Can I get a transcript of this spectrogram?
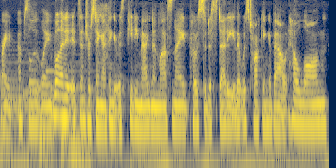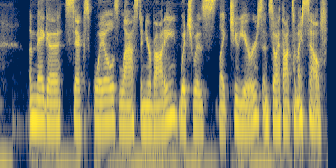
Right, absolutely. Well, and it, it's interesting. I think it was PD Mangan last night posted a study that was talking about how long omega 6 oils last in your body, which was like two years. And so I thought to myself,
